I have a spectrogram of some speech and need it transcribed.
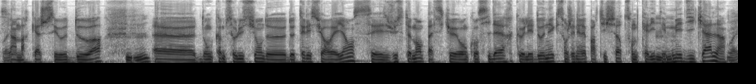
c'est un marquage CE2A. Mhm. Euh, donc comme solution de, de télésurveillance, c'est justement parce qu'on considère que les données qui sont générées par le t-shirt sont de qualité Mhm. médicale Ouais.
